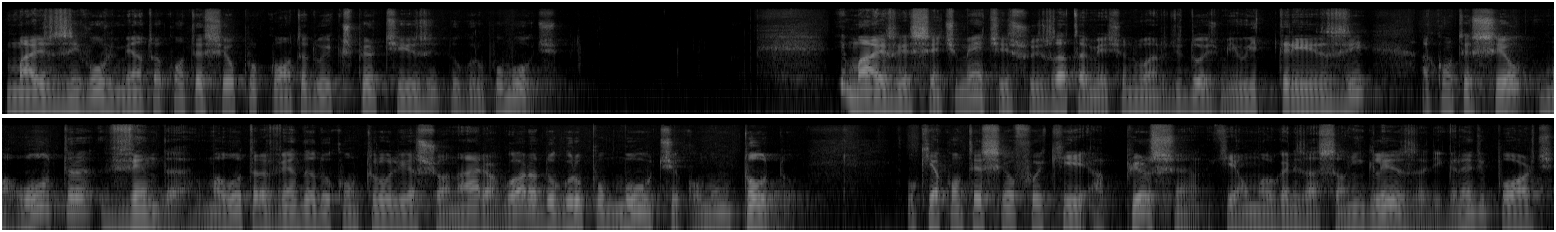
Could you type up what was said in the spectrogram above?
mais desenvolvimento aconteceu por conta do expertise do Grupo Multi. E mais recentemente, isso exatamente no ano de 2013, aconteceu uma outra venda, uma outra venda do controle acionário, agora do grupo Multi como um todo. O que aconteceu foi que a Pearson, que é uma organização inglesa de grande porte,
